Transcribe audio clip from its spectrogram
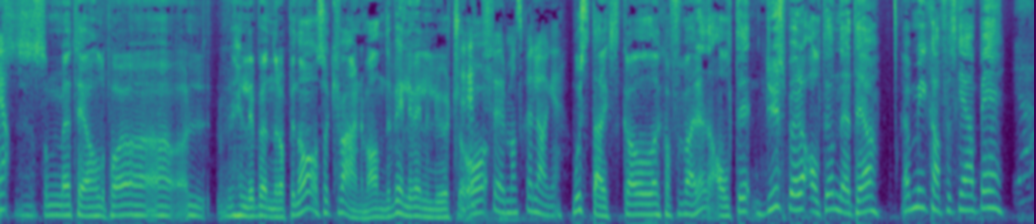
Ja. Som Thea holder på å helle bønner oppi nå, og så kverner man. Det er veldig, veldig lurt. rett Og før man skal lage. hvor sterk skal kaffen være? Altid. Du spør alltid om det, Thea. Hvor mye kaffe skal jeg oppi? Ja.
